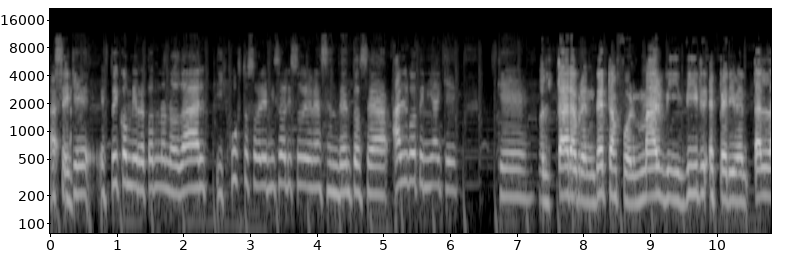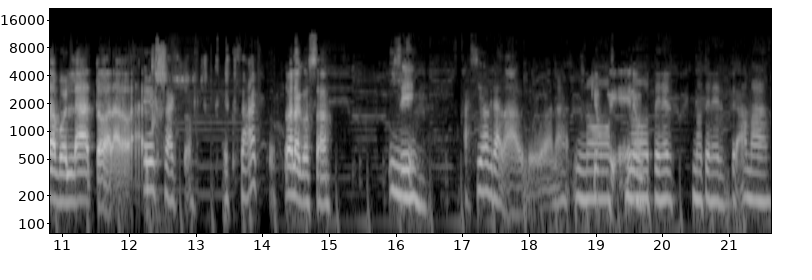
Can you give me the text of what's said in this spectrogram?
Así que estoy con mi retorno nodal y justo sobre mi sol y sobre mi ascendente, o sea, algo tenía que... que... Soltar, aprender, transformar, vivir, experimentar la bola, toda la... Exacto, exacto. Toda la cosa. Y sí. ha sido agradable, weona. No, no tener, no tener drama.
